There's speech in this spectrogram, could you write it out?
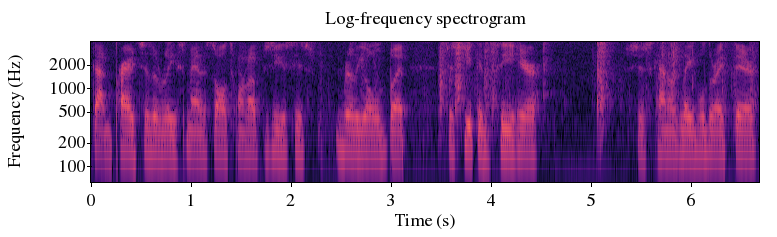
gotten prior to the release. Man, it's all torn up. As you can see, it's really old. But just you can see here, it's just kind of labeled right there.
